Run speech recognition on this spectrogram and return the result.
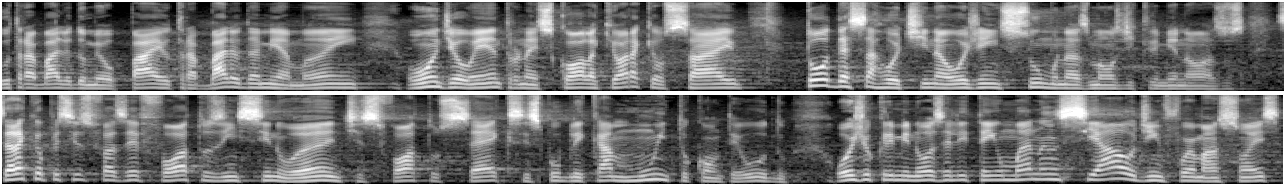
o trabalho do meu pai, o trabalho da minha mãe, onde eu entro na escola, que hora que eu saio? Toda essa rotina hoje é insumo nas mãos de criminosos? Será que eu preciso fazer fotos insinuantes, fotos sexys, publicar muito conteúdo? Hoje o criminoso ele tem um manancial de informações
